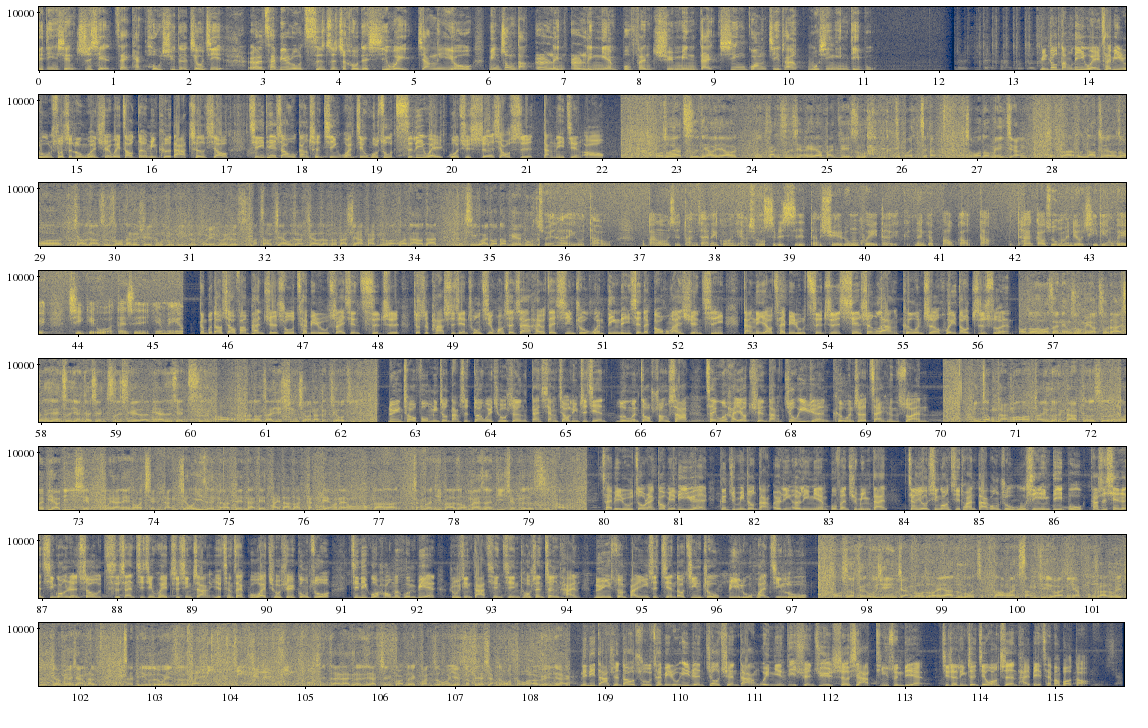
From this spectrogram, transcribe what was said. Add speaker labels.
Speaker 1: 决定先止血，再看后续的救济。而蔡碧如辞职之后的席位将由民众党二零二零年不分区名单星光集团吴新营递补。
Speaker 2: 民众党立委蔡碧如硕士论文学位遭德明科大撤销，前一天上午刚澄清，晚间火速辞立委，过去十二小时党内煎熬。
Speaker 3: 我说要辞掉也要你判死刑也要判决书，怎么会这样？什么都没讲。那问到最后什么？校长是说那个学术组你的委员会的事。我找教务长，教务长说他下班了。我然后他奇怪，都都没人负责。
Speaker 4: 所以他有到我办公室短暂的跟我讲说，是不是等学伦会的那个报告到？他告诉我们六七点会寄给我，但是也没有。
Speaker 2: 等不到校方判决书，蔡碧如率先辞职，就是怕事件冲击黄珊珊，还有在新竹稳定领先的高虹安选情。党内要蔡碧如辞职先声浪，柯文哲挥刀止损。
Speaker 3: 我说如果审定书没有出来，这个件事情就先止血了，你还是先辞哦，然后再去寻求那个救济。
Speaker 2: 绿营嘲讽民众党是断尾求生，但相较林志坚论文遭双杀，蔡英文还要全党救一人，柯文哲再很酸。
Speaker 3: 民众党哦，它有个很大的特色，都会比较理性，不要那什么全党就一人啊，连那连台大都要干掉那种，那那讲乱七八糟。我们还是很理性的思考嘛。
Speaker 2: 蔡碧如骤然告别立院，根据民众党二零二零年不分区名单，将由星光集团大公主吴欣莹递补。她是现任星光人寿慈善基金会执行长，也曾在国外求学工作，经历过豪门婚变，如今大千金投身政坛，绿营酸白银是捡到金主，壁炉换金炉。
Speaker 3: 我是有跟吴欣颖讲过，说，哎呀，如果高宏安上去的话，你要补他的位置，就没有想到蔡壁如的位置。
Speaker 2: 蔡壁竞选的金主，
Speaker 3: 现在那个人家监管会管这么严的，不要想这么多了。我跟你讲，
Speaker 2: 年底大选倒数，蔡壁如一人救全党，为年底选举设下停损点。记者林正杰、王志仁台北采访报道。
